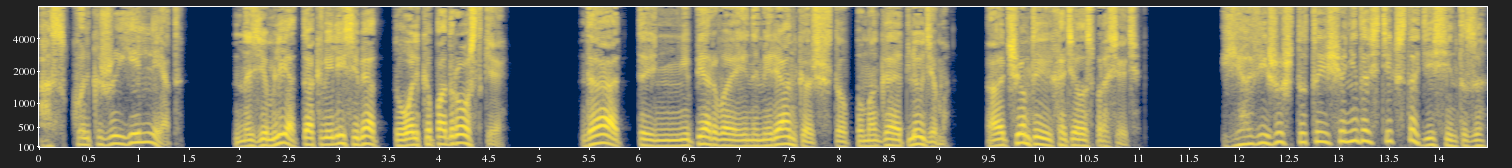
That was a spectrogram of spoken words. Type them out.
«А сколько же ей лет?» На Земле так вели себя только подростки. «Да, ты не первая иномерянка, что помогает людям. О чем ты хотела спросить?» «Я вижу, что ты еще не достиг стадии синтеза.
